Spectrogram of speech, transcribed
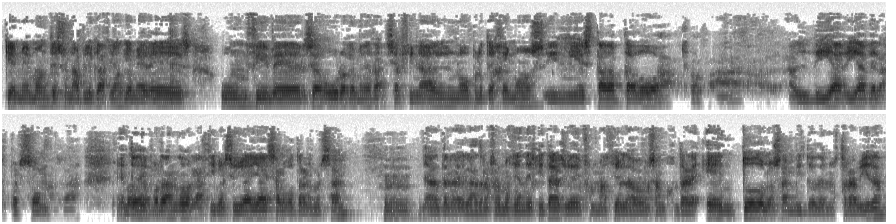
que me montes una aplicación, que me des un ciber seguro, que me des... Si al final no protegemos y ni está adaptado a, al día a día de las personas. Entonces, por tanto, la ciberseguridad ya es algo transversal la, transformación digital, la seguridad de información la vamos a encontrar en todos los ámbitos de nuestra vida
